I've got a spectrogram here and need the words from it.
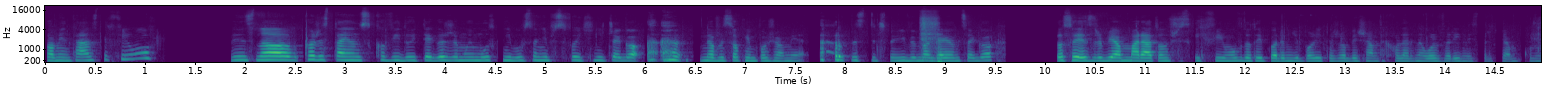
pamiętałam z tych filmów. Więc no, korzystając z COVID-u i tego, że mój mózg nie był w stanie przyswoić niczego na wysokim poziomie artystycznym i wymagającego, to sobie zrobiłam maraton wszystkich filmów. Do tej pory mnie boli to, że obejrzałam te cholerne Wolverine i straciłam kurna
